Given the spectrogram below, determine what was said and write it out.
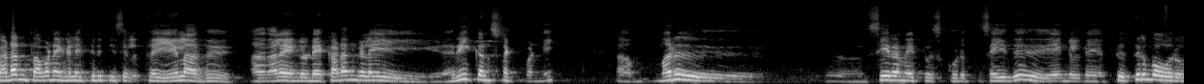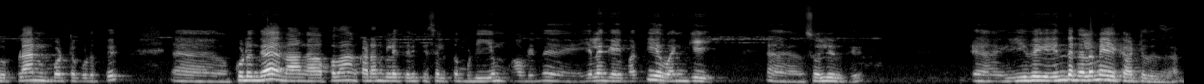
கடன் தவணைகளை திருப்பி செலுத்த இயலாது. அதனால எங்களுடைய கடன்களை ரீகன்ஸ்ட்ரக்ட் பண்ணி மறு சீரமைப்பு கொடுத்து செய்து எங்களுடைய திரும்ப ஒரு பிளான் போட்டு கொடுத்து கொடுங்க. நாங்கள் அப்போதான் கடன்களை திருப்பி செலுத்த முடியும் அப்படின்னு இலங்கை மத்திய வங்கி சொல்லியிருக்கு இது எந்த நிலைமையை காட்டுது சார்.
